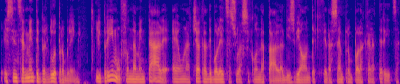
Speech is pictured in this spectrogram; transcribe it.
essenzialmente per due problemi. Il primo, fondamentale, è una certa debolezza sulla seconda palla di Sviontek che da sempre un po' la caratterizza.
